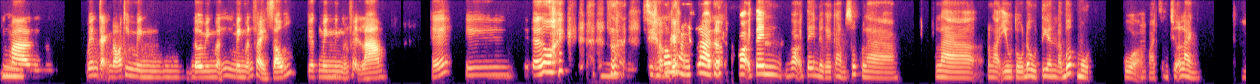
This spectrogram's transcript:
nhưng Ừ. mà bên cạnh đó thì mình đời mình vẫn mình vẫn phải sống việc mình mình vẫn phải làm. Thế thì, thì thế thôi. Ừ. chỉ không cái là gọi tên gọi tên được cái cảm xúc là là là yếu tố đầu tiên là bước một của Ừ. quá trình chữa lành. Ừ.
